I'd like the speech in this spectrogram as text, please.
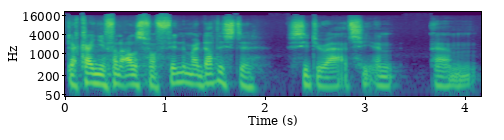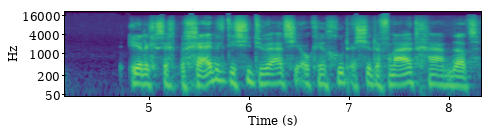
Daar kan je van alles van vinden, maar dat is de situatie. En ehm, eerlijk gezegd begrijp ik die situatie ook heel goed als je ervan uitgaat dat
